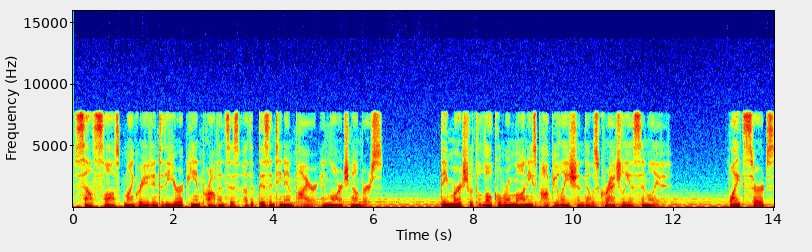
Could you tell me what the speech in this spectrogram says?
South Slavs migrated into the European provinces of the Byzantine Empire in large numbers. They merged with the local Romanese population that was gradually assimilated. White Serbs,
